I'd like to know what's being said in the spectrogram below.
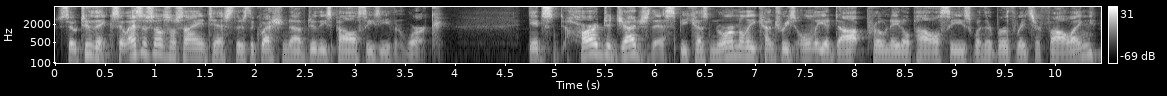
So, two things. So, as a social scientist, there's the question of do these policies even work? It's hard to judge this because normally countries only adopt pronatal policies when their birth rates are falling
